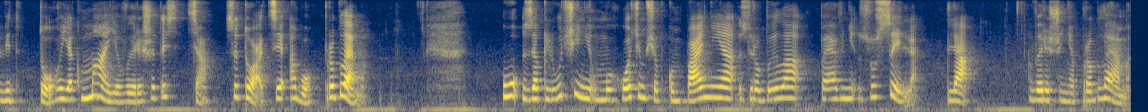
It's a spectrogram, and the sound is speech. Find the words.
від того, як має вирішитись ця ситуація або проблема. У заключенні ми хочемо, щоб компанія зробила певні зусилля для вирішення проблеми.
